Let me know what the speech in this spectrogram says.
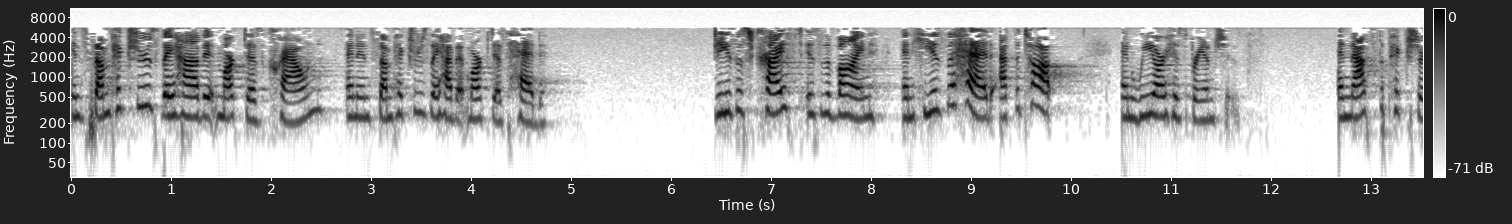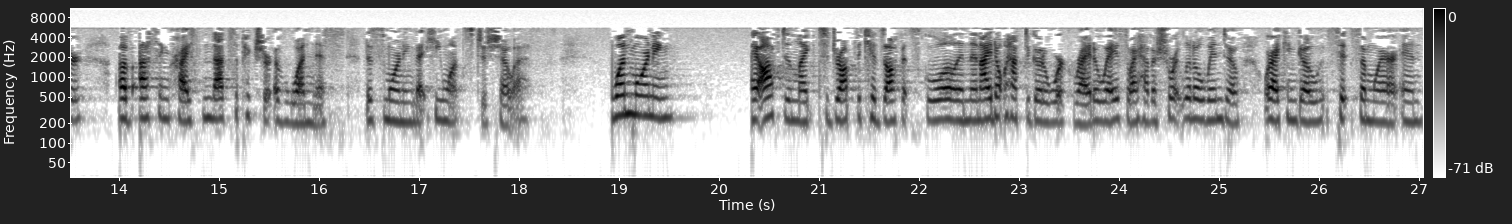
in some pictures they have it marked as crown, and in some pictures they have it marked as head. Jesus Christ is the vine, and he is the head at the top, and we are his branches. And that's the picture of us in Christ, and that's the picture of oneness this morning that he wants to show us. One morning, I often like to drop the kids off at school, and then I don't have to go to work right away, so I have a short little window where I can go sit somewhere and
